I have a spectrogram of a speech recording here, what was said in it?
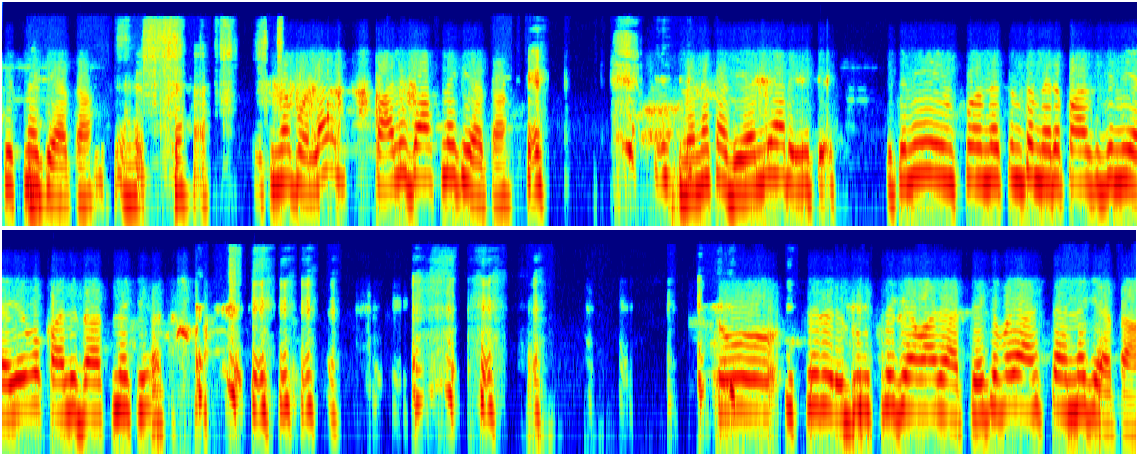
किसने किया था? अच्छा। उसने बोला कालिदास ने किया था। मैंने कहा रियल यार इत, इतनी इंफॉर्मेशन तो मेरे पास भी नहीं है वो कालिदास ने किया था। तो फिर दूसरे की आवाज़ आती है कि भाई आइंस्टाइन ने किया था।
